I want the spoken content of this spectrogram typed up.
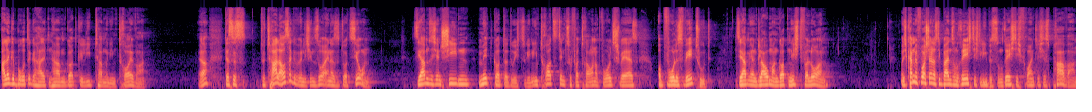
alle Gebote gehalten haben, Gott geliebt haben und ihm treu waren. Ja, das ist total außergewöhnlich in so einer Situation. Sie haben sich entschieden, mit Gott da durchzugehen, ihm trotzdem zu vertrauen, obwohl es schwer ist, obwohl es weh tut. Sie haben ihren Glauben an Gott nicht verloren. Und ich kann mir vorstellen, dass die beiden so ein richtig liebes, so ein richtig freundliches Paar waren.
